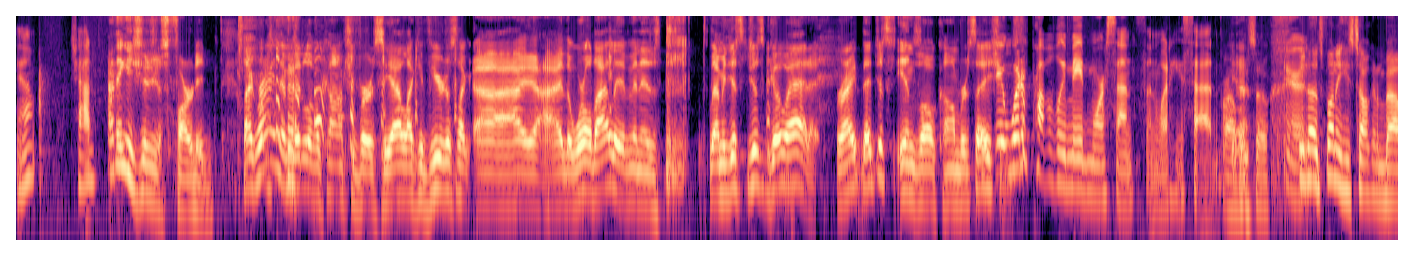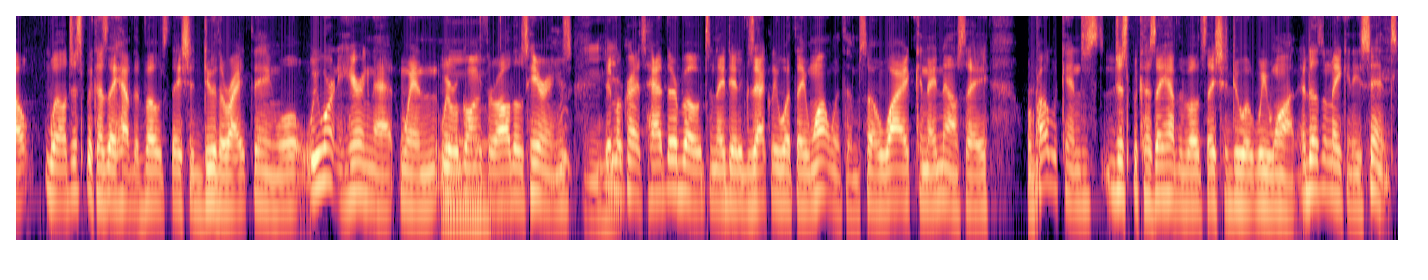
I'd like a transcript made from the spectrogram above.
Yeah. Chad? I think he should have just farted. Like right in the middle of a controversy. Yeah, like if you're just like, uh, I, I, the world I live in is, I mean, just just go at it, right? That just ends all conversations. It would have probably made more sense than what he said. Probably so. You know, it's funny he's talking about, well, just because they have the votes, they should do the right thing. Well, we weren't hearing that when we were going through all those hearings. Democrats had their votes and they did exactly what they want with them. So why can they now say Republicans, just because they have the votes, they should do what we want? It doesn't make any sense.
